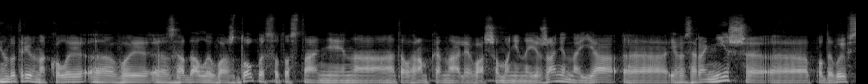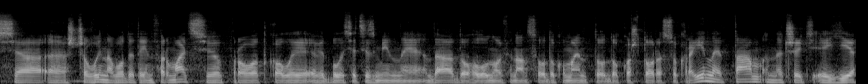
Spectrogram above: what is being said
Ніна Петрівна, коли е, ви е, згадали ваш допис, от останній на телеграм-каналі ваша Моніна Єжаніна, я е, якось раніше подивився, що ви наводите інформацію про от коли відбулися ці зміни да, до головного фінансового документу до кошторису країни. Там, значить, є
